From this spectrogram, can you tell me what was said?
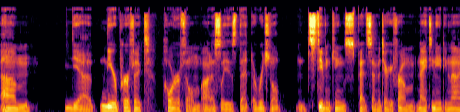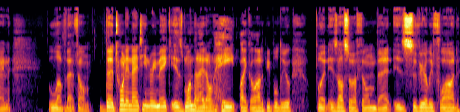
Um, yeah, near perfect horror film, honestly, is that original Stephen King's Pet Sematary from 1989. Love that film. The 2019 remake is one that I don't hate like a lot of people do, but is also a film that is severely flawed.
